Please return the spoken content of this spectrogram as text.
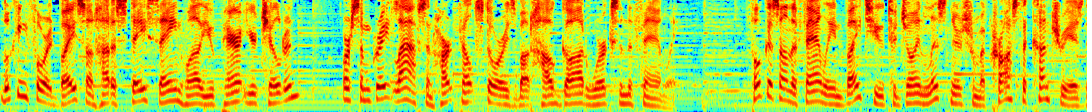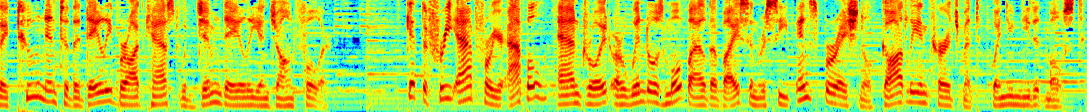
Looking for advice on how to stay sane while you parent your children? Or some great laughs and heartfelt stories about how God works in the family? Focus on the Family invites you to join listeners from across the country as they tune into the daily broadcast with Jim Daly and John Fuller. Get the free app for your Apple, Android, or Windows mobile device and receive inspirational, godly encouragement when you need it most.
